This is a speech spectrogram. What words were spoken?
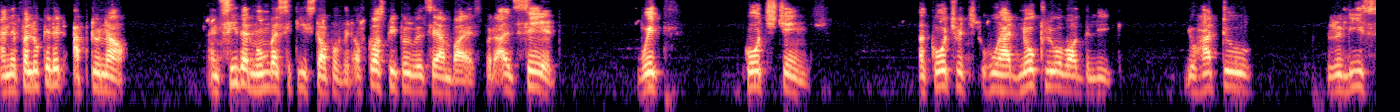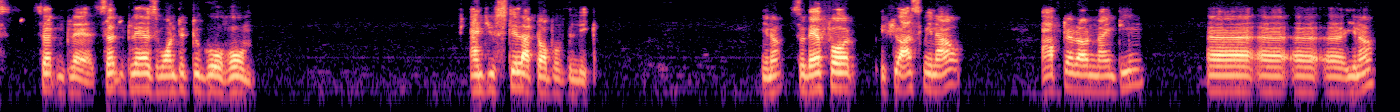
and if I look at it up to now, and see that Mumbai City is top of it, of course, people will say I'm biased, but I'll say it with coach change, a coach which who had no clue about the league. You had to release certain players. Certain players wanted to go home, and you still are top of the league. You know, so therefore, if you ask me now, after round 19, uh, uh, uh, uh you know,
